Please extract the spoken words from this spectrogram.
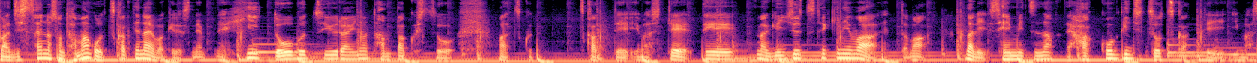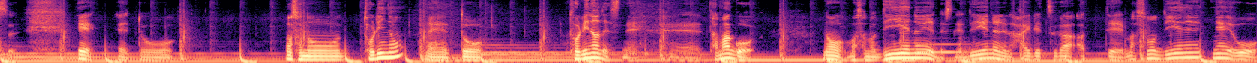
まあ、実際のその卵を使ってないわけですね。非動物由来のタンパク質を、まあ、作使っていまして、で、まあ、技術的には、えっと、まあ、かなり精密な発酵技術を使っています。で、えっ、と、まあ、その鳥の、えっ、と、鳥のですね、えー、卵の、まあ、その DNA ですね、DNA の配列があって、まあ、その DNA を、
